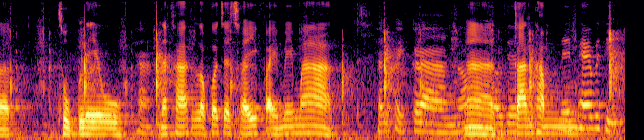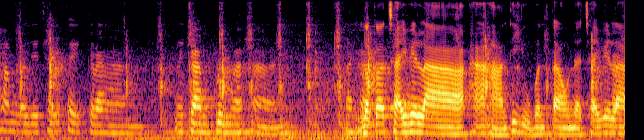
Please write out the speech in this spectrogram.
อสุกเร็วค่ะนะคะ เราก็จะใช้ไฟไม่มาก ใช้ไฟกลางเนาะอ่าเจะการทำในแพทย์วิถีทำเราจะใช้ไฟกลางในการปรุงอาหารนะคะแล้วก็ใช้เวลาอาหารที่อยู่บนเตาเนี่ยใช้เวลา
